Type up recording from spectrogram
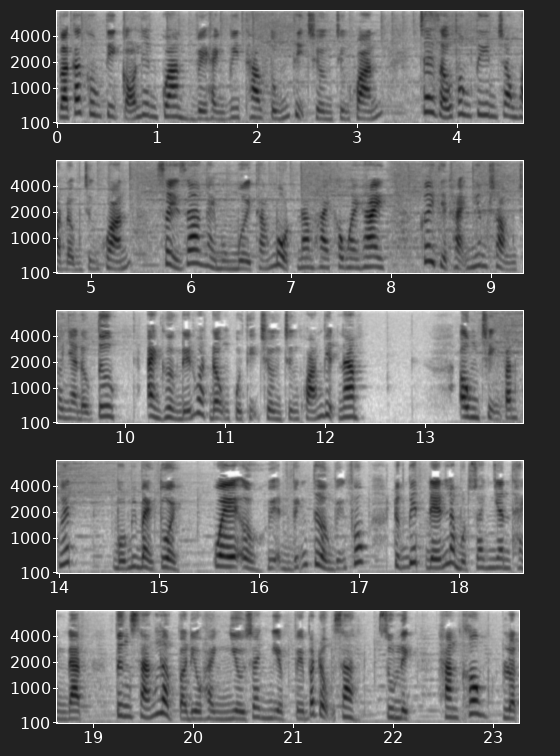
và các công ty có liên quan về hành vi thao túng thị trường chứng khoán, che giấu thông tin trong hoạt động chứng khoán xảy ra ngày 10 tháng 1 năm 2022, gây thiệt hại nghiêm trọng cho nhà đầu tư, ảnh hưởng đến hoạt động của thị trường chứng khoán Việt Nam. Ông Trịnh Văn Quyết, 47 tuổi, quê ở huyện Vĩnh Tường, Vĩnh Phúc, được biết đến là một doanh nhân thành đạt, từng sáng lập và điều hành nhiều doanh nghiệp về bất động sản, du lịch, hàng không, luật.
